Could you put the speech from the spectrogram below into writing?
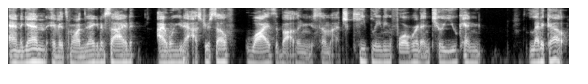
And again, if it's more on the negative side, I want you to ask yourself, why is it bothering you so much? Keep leaning forward until you can let it go.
